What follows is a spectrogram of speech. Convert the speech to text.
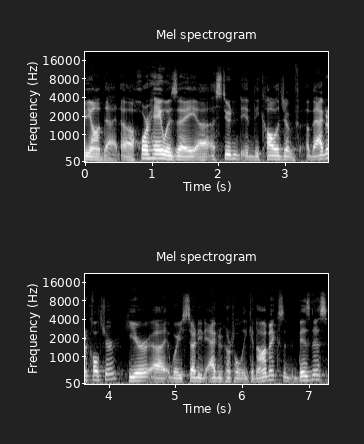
beyond that. Uh, Jorge was a, uh, a, student in the College of, of Agriculture here where he studied agricultural economics and business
